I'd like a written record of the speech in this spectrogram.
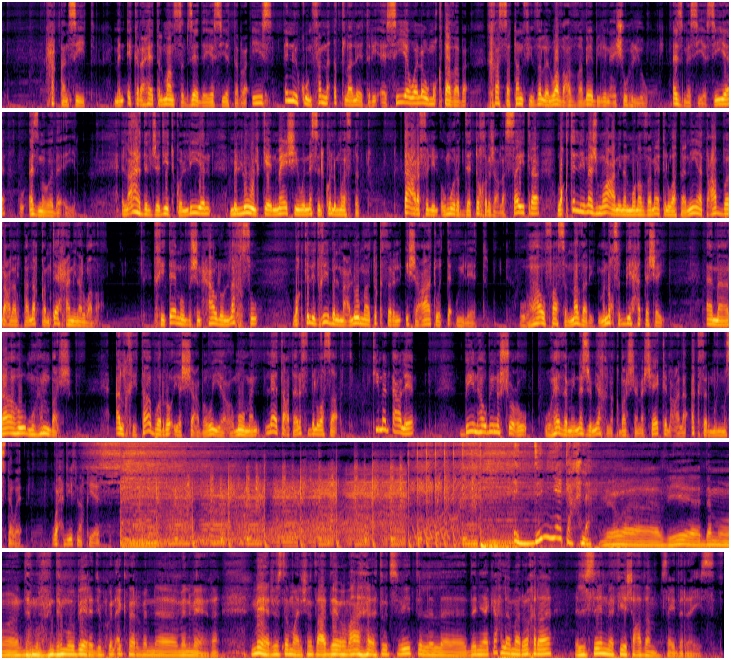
حقا نسيت. من إكراهات المنصب زاد يا سيادة الرئيس أنه يكون فما إطلالات رئاسية ولو مقتضبة خاصة في ظل الوضع الضبابي اللي نعيشوه اليوم. أزمة سياسية وأزمة وبائية. العهد الجديد كليا من الأول كان ماشي والناس الكل موافقته. تعرف اللي الأمور بدأت تخرج على السيطرة وقت اللي مجموعة من المنظمات الوطنية تعبر على القلق متاعها من الوضع. ختامه باش نحاولوا نلخصوا وقت اللي تغيب المعلومة تكثر الإشاعات والتأويلات. وهاو فاصل نظري ما نقصد به حتى شيء. أما راهو مهم برشا. الخطاب والرؤية الشعبوية عموما لا تعترف بالوسائط كما الإعلام بينها وبين الشعوب وهذا ما ينجم يخلق برشا مشاكل على أكثر من مستوى. وحديثنا قياس الدنيا كحلة. اللي هو في دمه دمه دمه بارد يمكن أكثر من من ماهر. ماهر justement اللي نتعداو معاه tout de suite الدنيا كحلة مرة أخرى. اللسان ما فيش عظم سيد الرئيس.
